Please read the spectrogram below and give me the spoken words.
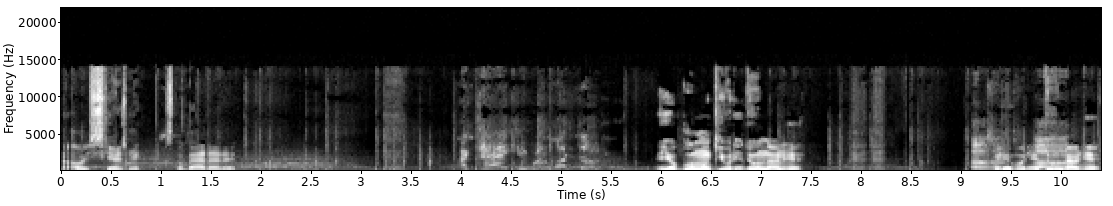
That always scares me. I'm So bad at it. I tagged you. What, what the? Hey, yo, Blue Monkey, what are you doing down here? Uh, What are you, what are you doing uh, down here?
